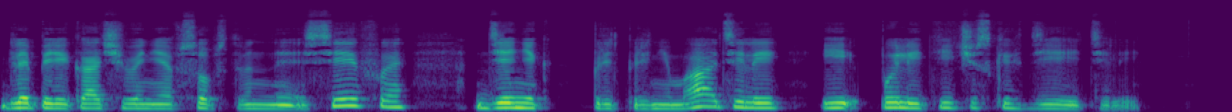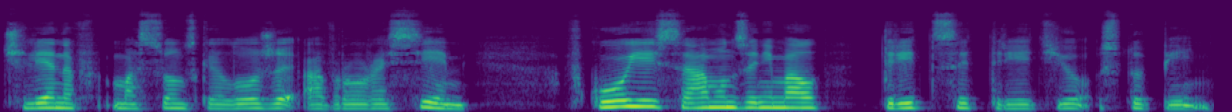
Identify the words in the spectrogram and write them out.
для перекачивания в собственные сейфы денег предпринимателей и политических деятелей, членов масонской ложи «Аврора-7», в коей сам он занимал 33-ю ступень.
